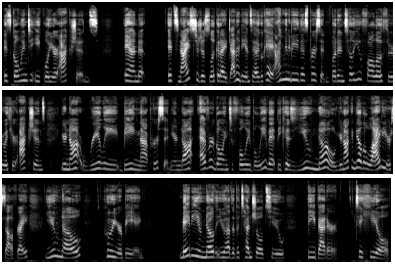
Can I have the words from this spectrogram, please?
is going to equal your actions. And it's nice to just look at identity and say, like, okay, I'm going to be this person. But until you follow through with your actions, you're not really being that person. You're not ever going to fully believe it because you know you're not going to be able to lie to yourself, right? You know who you're being. Maybe you know that you have the potential to be better, to heal,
